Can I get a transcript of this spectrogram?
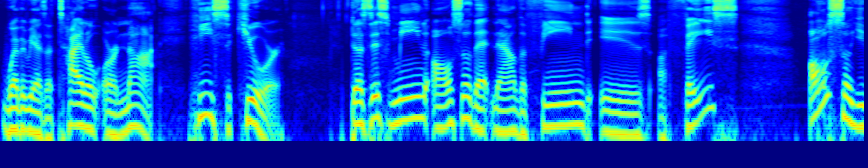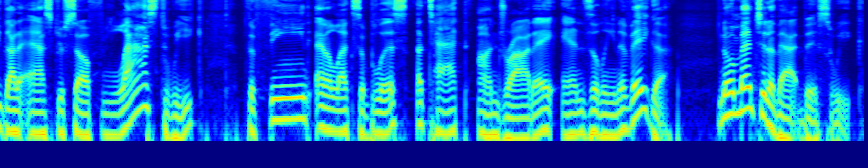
whether he has a title or not, he's secure. Does this mean also that now the Fiend is a face? Also, you got to ask yourself last week, the Fiend and Alexa Bliss attacked Andrade and Zelina Vega. No mention of that this week.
